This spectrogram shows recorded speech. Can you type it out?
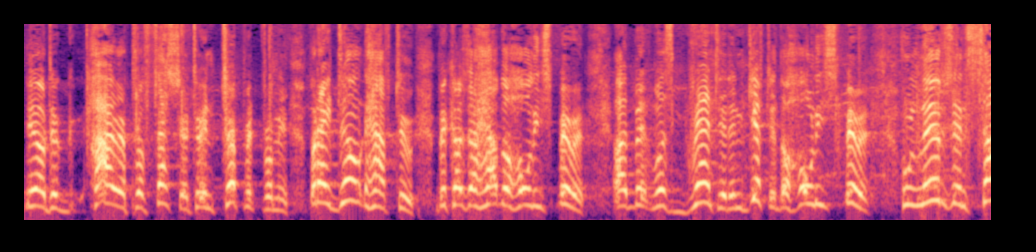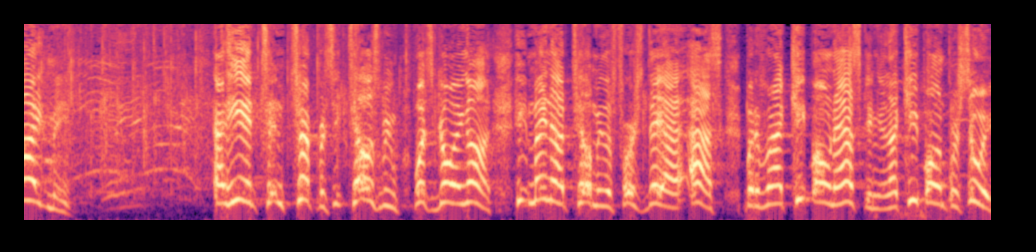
you know, to hire a professor to interpret for me. But I don't have to because I have the Holy Spirit. I was granted and gifted the Holy Spirit who lives inside me. And he interprets, he tells me what's going on. He may not tell me the first day I ask, but when I keep on asking and I keep on pursuing,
